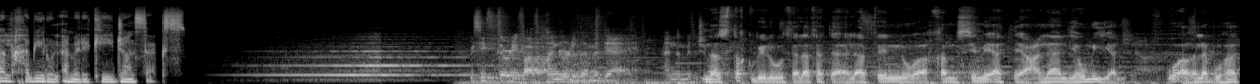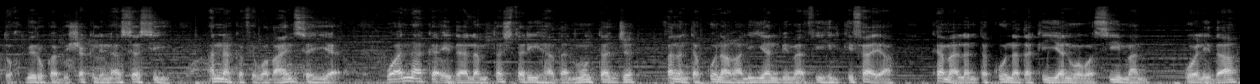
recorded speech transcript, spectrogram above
الخبير الأمريكي جون ساكس We see 3,500 of them a day. نستقبل 3500 إعلان يوميا وأغلبها تخبرك بشكل أساسي أنك في وضع سيء وأنك إذا لم تشتري هذا المنتج فلن تكون غنيا بما فيه الكفاية كما لن تكون ذكيا ووسيما ولذا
